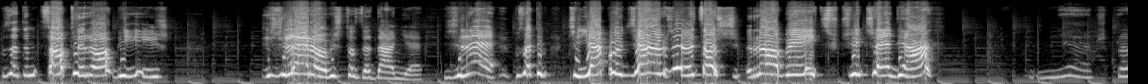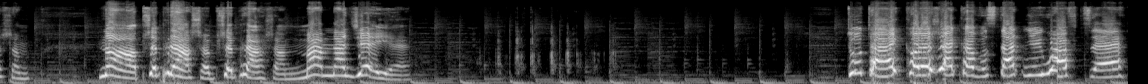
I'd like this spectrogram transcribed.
Poza tym, co ty robisz? Źle robisz to zadanie. Źle! Poza tym, czy ja powiedziałam, żeby coś robić w ćwiczeniach? Nie, przepraszam. No, przepraszam, przepraszam. Mam nadzieję. Tutaj koleżanka w ostatniej ławce.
